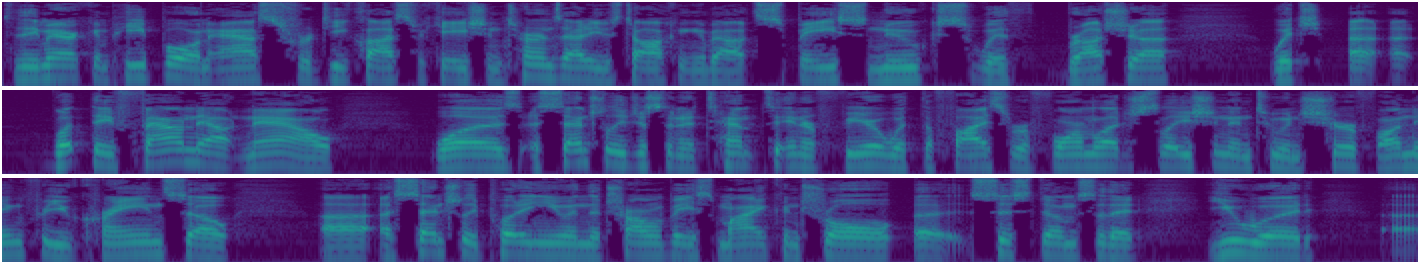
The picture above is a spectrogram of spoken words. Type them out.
to the American people and asked for declassification. Turns out he was talking about space nukes with Russia, which uh, uh, what they found out now was essentially just an attempt to interfere with the FISA reform legislation and to ensure funding for Ukraine. So, uh, essentially, putting you in the trauma based mind control uh, system so that you would uh,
